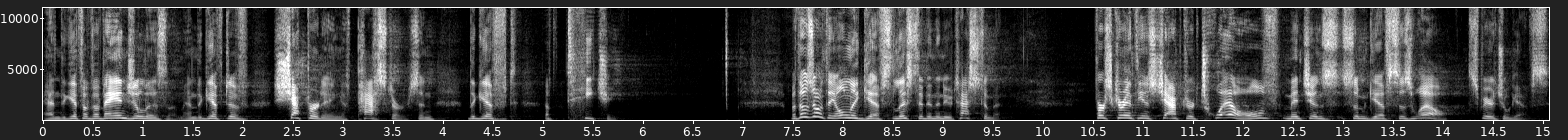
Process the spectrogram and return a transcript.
and the gift of evangelism, and the gift of shepherding as pastors, and the gift of teaching. But those aren't the only gifts listed in the New Testament. 1 Corinthians chapter 12 mentions some gifts as well, spiritual gifts.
